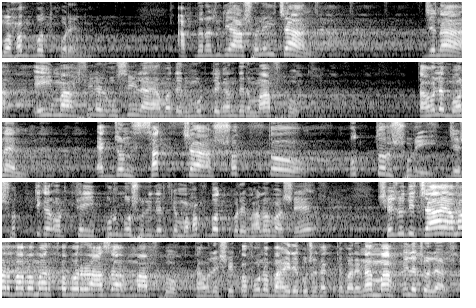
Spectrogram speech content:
মহব্বত করেন, আপনারা যদি আসলেই চান যে না, এই মাহফিলের উসিলায় আমাদের মুর্দেগানদের মাফ হোক, তাহলে বলেন, একজন সাচ্চা সত্য উত্তরসূরি, যে সত্যিকার অর্থেই পূর্বসূরিদেরকে মহব্বত করে ভালোবাসে, সে যদি চায় আমার বাবা মার খবরের আজাব মাফ হোক, তাহলে সে কখনো বাইরে বসে থাকতে পারে না, মাহফিলে চলে আসে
